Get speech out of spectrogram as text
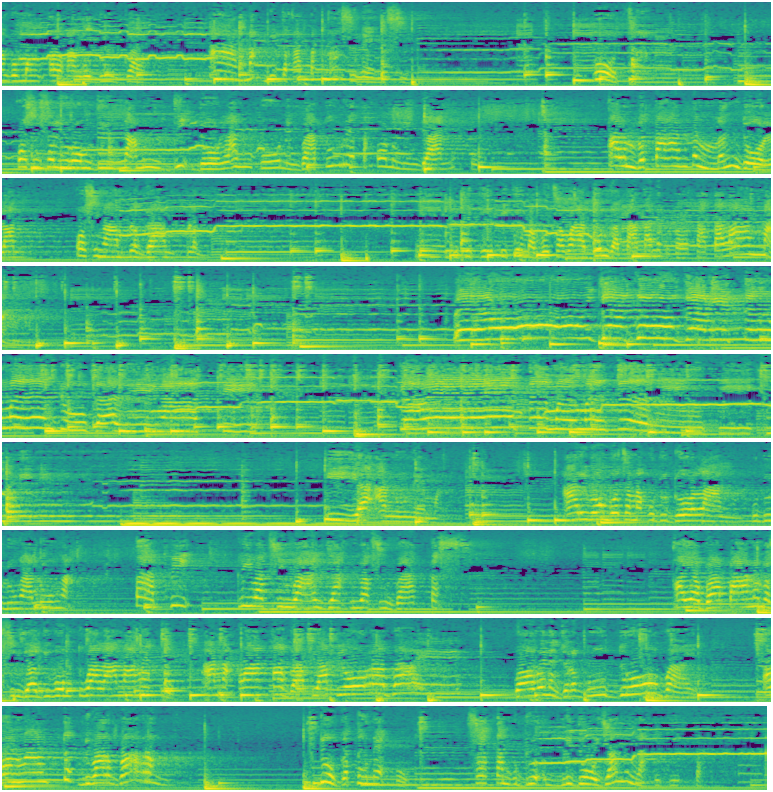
kanggo mengkel kanggo dugal. Anak diteka-teka sinensi. Bocah posisi lurung dina mendik dolanku ning bature teko ning danku. Kalem betahan temen dolan kok sing amplek-amplek. Dipikir-pikir bocah wadon gak tatane kaya tata lanang. Dolan, kudu lunga-lunga. Tapi liwat sing wajah, liwat sing bates. Kayak bapaknya masih jadi wong tua lama. Anak langka gak api ora baik. Gawe nih jelek budro baik. Orang ngantuk di bareng. Duh ketunekku. Setan kudu beli dojan lah kita.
